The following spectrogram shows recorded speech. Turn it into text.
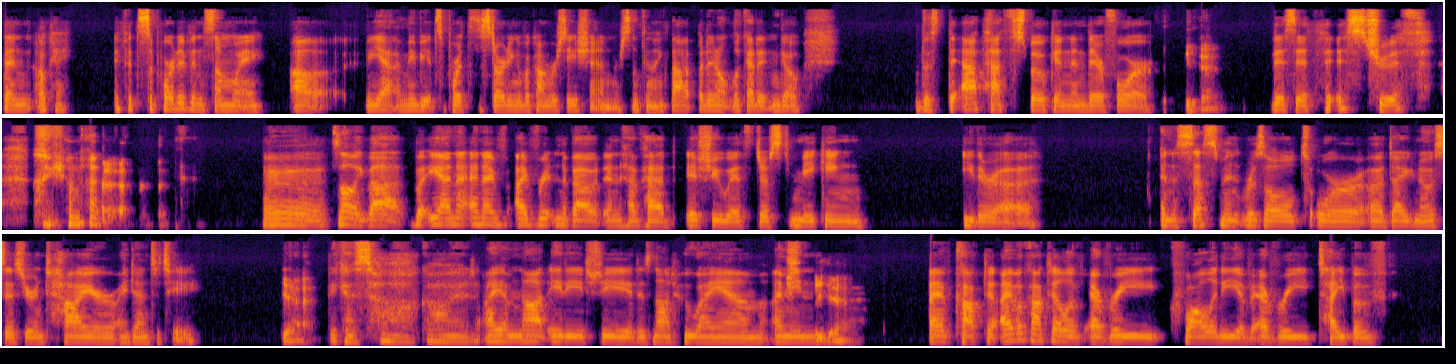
then okay. If it's supportive in some way, uh yeah, maybe it supports the starting of a conversation or something like that. But I don't look at it and go, the the app hath spoken, and therefore yeah this ith is truth. like I'm not. Uh, it's not like that, but yeah, and and I've I've written about and have had issue with just making either a an assessment result or a diagnosis your entire identity. Yeah. Because oh god i am not adhd it is not who i am. I mean yeah I have cocktail. I have a cocktail of every quality of every type of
